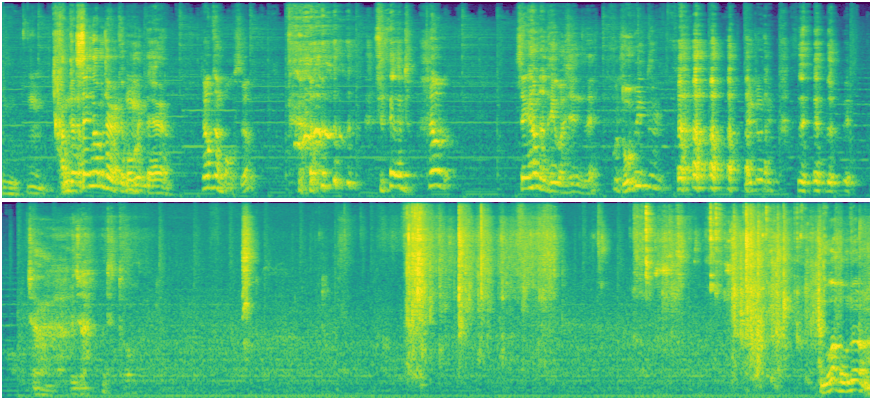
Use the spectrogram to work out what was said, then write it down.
음. 음. 감자 생 감자 이렇게 음. 먹을 때 새감자 먹었어요? 생 감자 새감자 생감자 되게 맛있는데. 그 노비들 예전에 자, 자 포테토. 누가 보면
